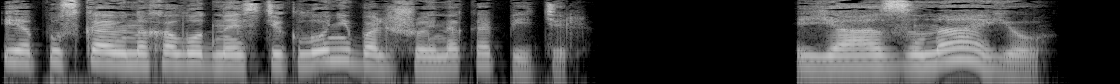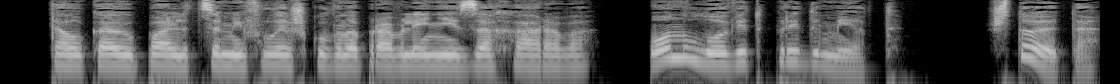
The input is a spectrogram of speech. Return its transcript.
и опускаю на холодное стекло небольшой накопитель. «Я знаю», — толкаю пальцами флешку в направлении Захарова. Он ловит предмет. «Что это?»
